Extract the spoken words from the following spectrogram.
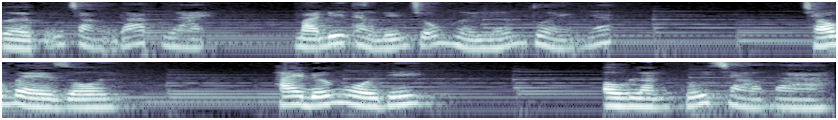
cười cũng chẳng đáp lại, mà đi thẳng đến chỗ người lớn tuổi nhất. Cháu về rồi, hai đứa ngồi đi. Âu Lan cúi chào bà,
